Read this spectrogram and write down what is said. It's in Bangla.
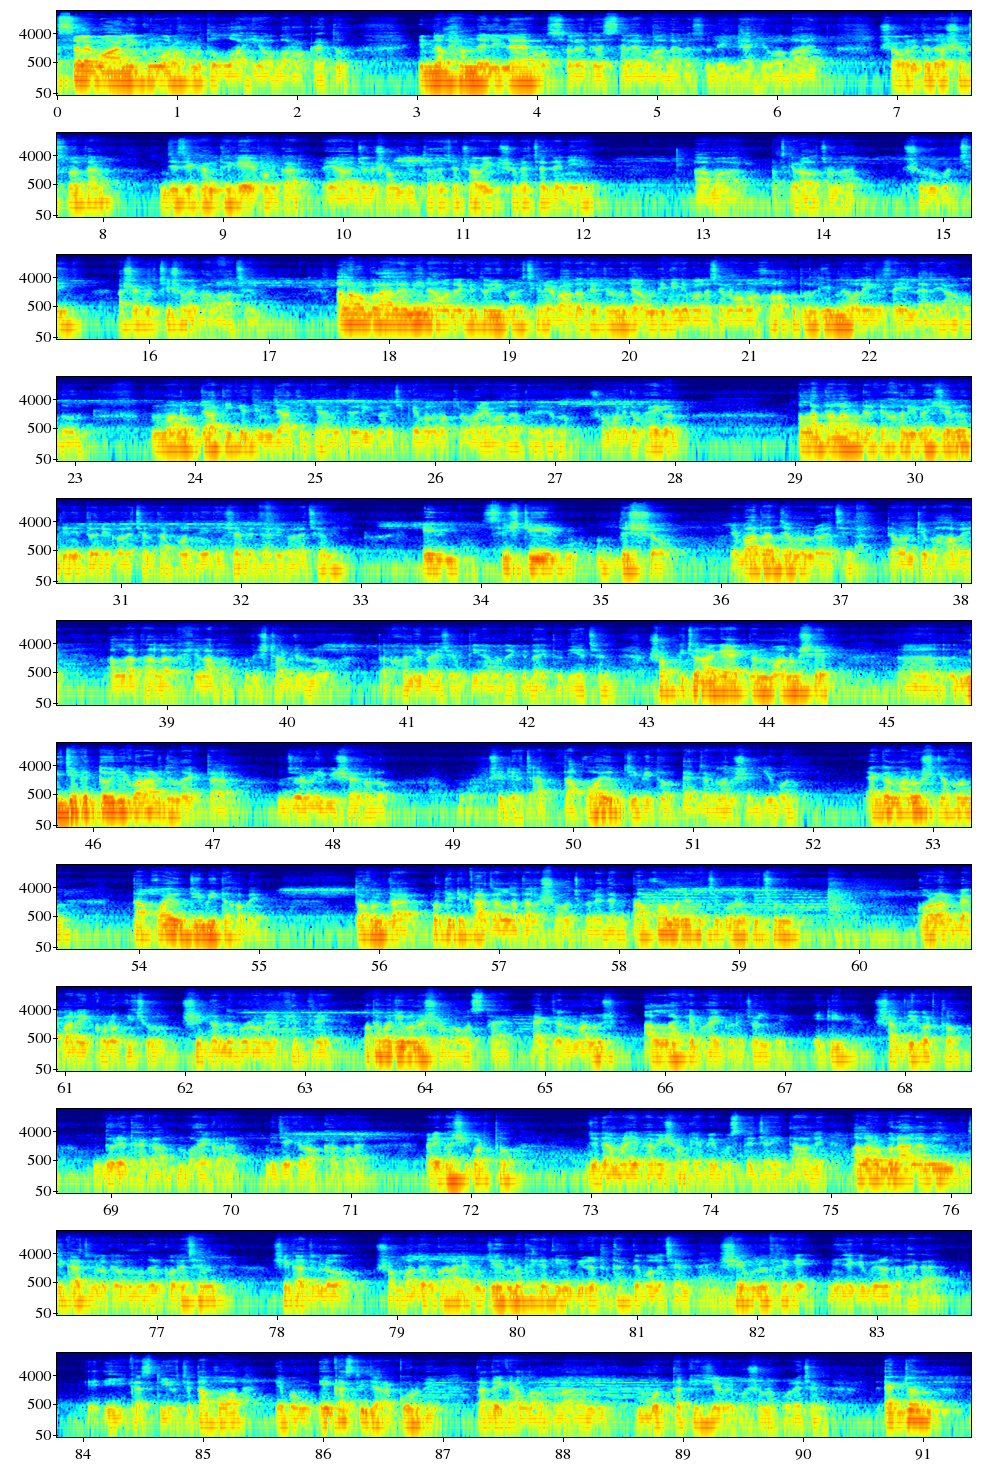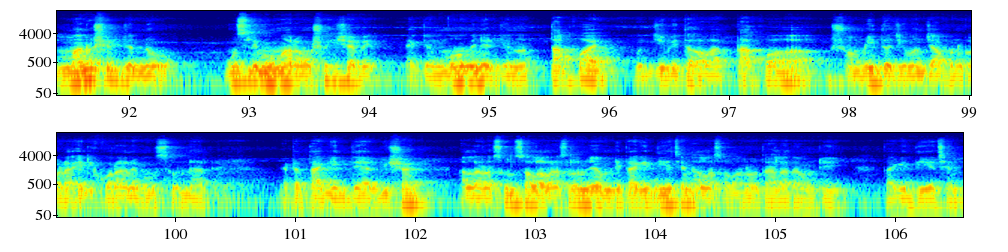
আসসালামু আলাইকুম ওরহমতুল্লাহ ওবরাকাত ইন আলহামদুলিল্লাহ ওসলাত আসসালাম আল্লাহ রসুলিল্লাহ ওবাদ সম্মানিত দর্শক শ্রোতা, যে যেখান থেকে এখনকার এই আয়োজনে সংযুক্ত হয়েছে সবাইকে শুভেচ্ছা জানিয়ে আমার আজকের আলোচনা শুরু করছি। আশা করছি সবাই ভালো আছেন। আল্লাহ রবুল আলমিন আমাদেরকে তৈরি করেছেন এবাদতের জন্য, যেমনটি তিনি বলেছেন ওমা খরকুতুল জিন্না বলে ইনসা ইল্লা আলী আবুদুল মানব জাতিকে জিন জাতিকে আমি তৈরি করেছি কেবলমাত্র আমার এবাদতের জন্য। সম্মানিত ভাইগণ আল্লাহ তালা আমাদেরকে খলিফা হিসেবেও তিনি তৈরি করেছেন, তার প্রতিনিধি হিসেবে তৈরি করেছেন। এই সৃষ্টির উদ্দেশ্য এবাদাত যেমন রয়েছে, তেমনটি ভাবে আল্লাহ তালার খেলাফাত প্রতিষ্ঠার জন্য তার খলিফা হিসেবে তিনি আমাদেরকে দায়িত্ব দিয়েছেন। সব কিছুর আগে একজন মানুষের নিজেকে তৈরি করার জন্য একটা জরুরি বিষয় হলো, সেটি হচ্ছে আর তাকওয়ায় উজ্জীবিত একজন মানুষের জীবন। একজন মানুষ যখন তাকওয়ায় উজ্জীবিত হবে তখন তার প্রতিটি কাজ আল্লাহ তালা সহজ করে দেন। তাকওয়া মানে হচ্ছে কোনো কিছু করার ব্যাপারে কোনো কিছু সিদ্ধান্ত গ্রহণের ক্ষেত্রে অথবা জীবনের সর্বাবস্থায়। একজন মানুষ আল্লাহকে ভয় করে চলবে। এটি শাব্দিক অর্থ দূরে থাকা, ভয় করা, নিজেকে রক্ষা করা। পারিভাষিক অর্থ, যদি আমরা এইভাবে সংক্ষেপে বুঝতে চাই, তাহলে আল্লাহ রবুল্লা আলমিন যে কাজগুলোকে অনুমোদন করেছেন, সে কাজগুলো সম্পাদন করা এবং যেগুলো থেকে তিনি বিরত থাকতে বলেছেন, সেগুলো থেকে নিজেকে বিরত থাকা এই কাজটি হচ্ছে তাকওয়া এবং এই কাজটি যারা করবে, তাদেরকে আল্লাহ রবুল্লা আলমী মোত্তাকি হিসেবে ঘোষণা করেছেন। একজন মানুষের জন্য, মুসলিম উমার অংশ হিসাবে, একজন মোমিনের জন্য তাকওয়ায় উজ্জীবিত হওয়া, তাকওয়া সমৃদ্ধ জীবন যাপন করা, এটি কোরআন এবং সুন্নার একটা তাগিদ দেওয়ার বিষয়। আল্লাহ রসুল সাল্লাহ সাল্লাম যেমনটি তাগিদ দিয়েছেন, আল্লাহ সোহান তাল্লাহ তেমনটি তাগিদ দিয়েছেন।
